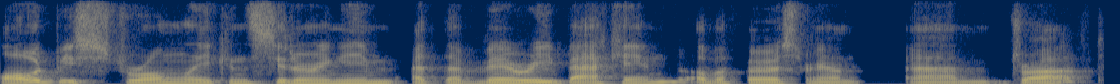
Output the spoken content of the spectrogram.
I would be strongly considering him at the very back end of a first round um, draft,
